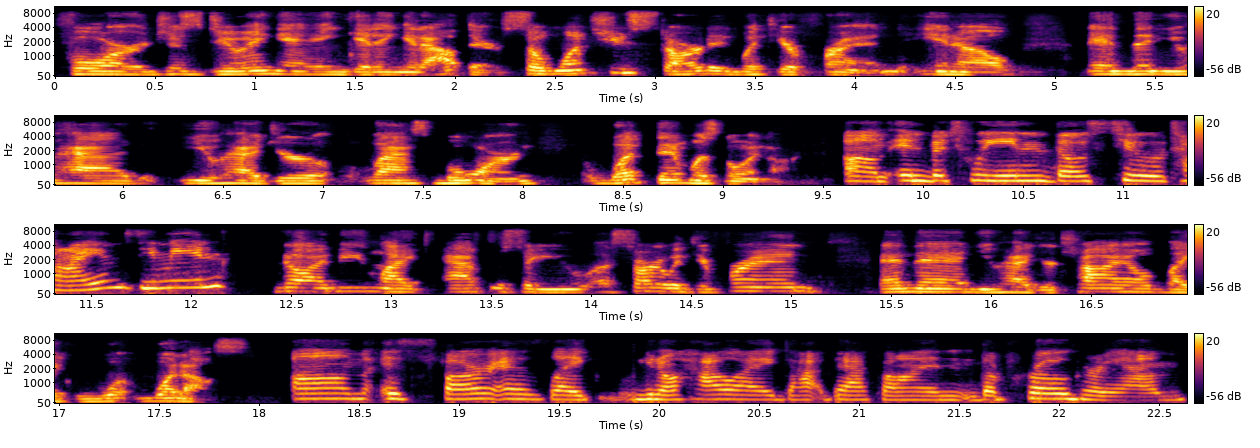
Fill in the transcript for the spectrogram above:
for just doing it and getting it out there. So once you started with your friend, you know, and then you had you had your last born, what then was going on? Um, in between those two times, you mean? No, I mean like after. So you uh, started with your friend, and then you had your child. Like what? What else? Um, as far as like you know how I got back on the program,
